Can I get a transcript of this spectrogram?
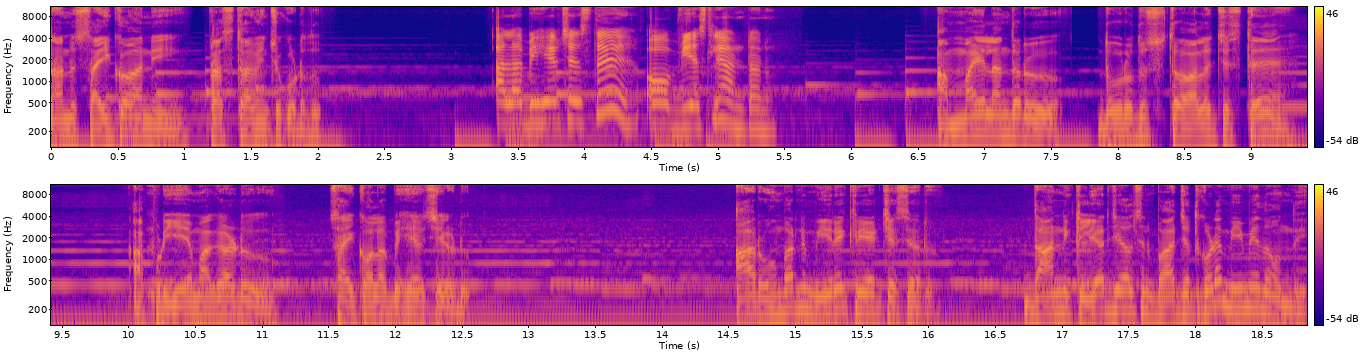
నన్ను సైకో అని ప్రస్తావించకూడదు. అలా బిహేవ్ చేస్తే ఆబ్వియస్లీ అంటాను. అమ్మాయిలందరూ దూరదృష్టితో ఆలోచిస్తే అప్పుడు ఏ మగాడు సైకోలా బిహేవ్ చేయడు. ఆ రూమర్ని మీరే క్రియేట్ చేశారు. దాన్ని క్లియర్ చేయాల్సిన బాధ్యత కూడా మీ మీద ఉంది.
